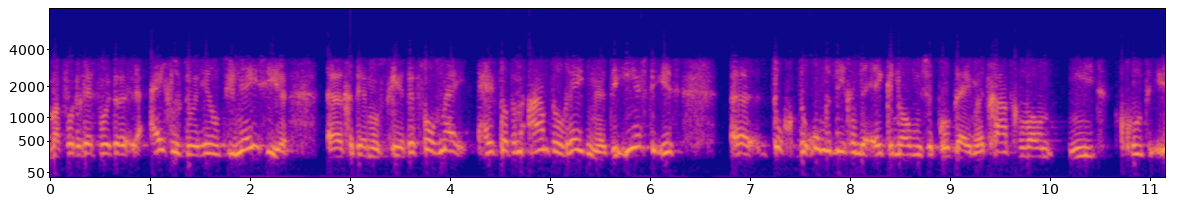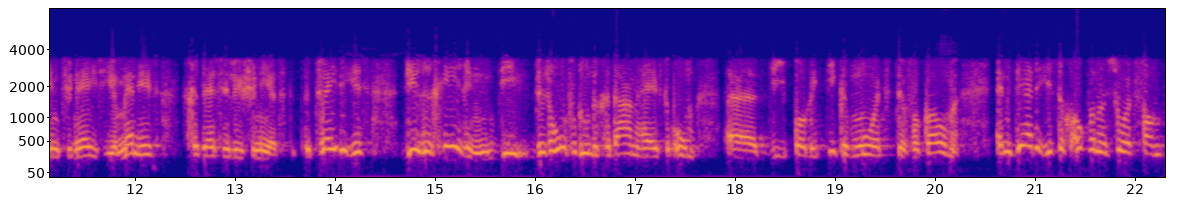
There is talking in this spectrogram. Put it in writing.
maar voor de rest wordt er eigenlijk door heel Tunesië gedemonstreerd. En volgens mij heeft dat een aantal redenen. De eerste is toch de onderliggende economische problemen. Het gaat gewoon niet goed in Tunesië. Men is gedesillusioneerd. Het tweede is die regering die dus onvoldoende gedaan heeft om die politieke moord te voorkomen. En het derde is toch ook wel een soort van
